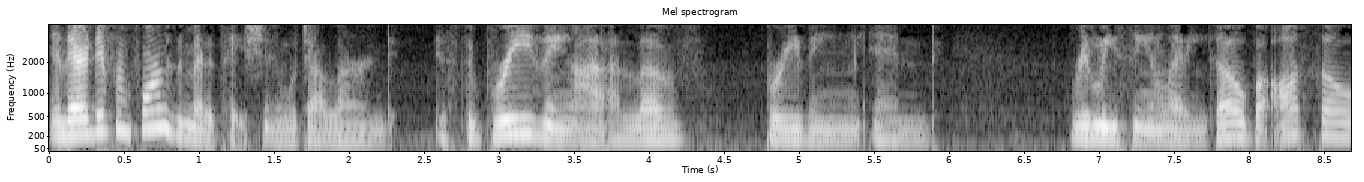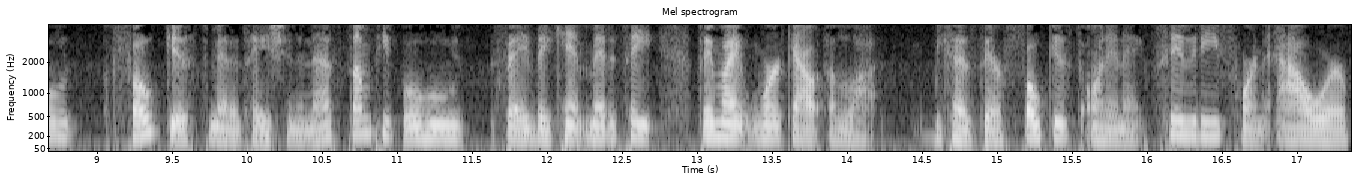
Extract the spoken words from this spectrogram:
And there are different forms of meditation, which I learned. It's the breathing. I, I love breathing and releasing and letting go, but also focused meditation. And that's some people who say they can't meditate, they might work out a lot because they're focused on an activity for an hour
